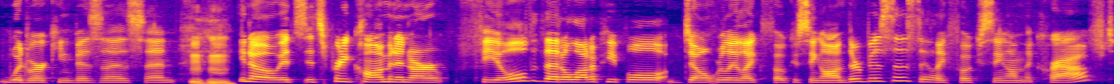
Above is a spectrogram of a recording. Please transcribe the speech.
woodworking business, and mm-hmm. you know it's it's pretty common in our field that a lot of people don't really like focusing on their business. They like focusing on the craft.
